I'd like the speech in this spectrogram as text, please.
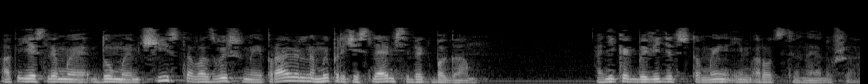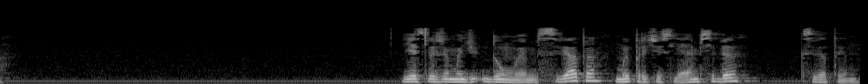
А если мы думаем чисто, возвышенно и правильно, мы причисляем себя к богам. Они как бы видят, что мы им родственная душа. Если же мы думаем свято, мы причисляем себя к святым.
